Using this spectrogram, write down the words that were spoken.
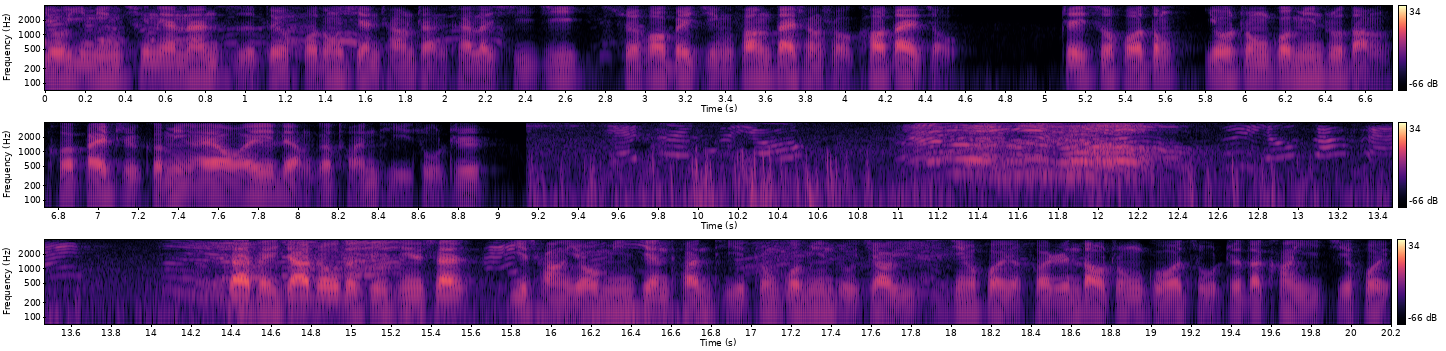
有一名青年男子对活动现场展开了袭击，随后被警方戴上手铐带走。这次活动由中国民主党和白纸革命 （LA） 两个团体组织。言论自由，言论自由，自由商展。在北加州的旧金山，一场由民间团体中国民主教育基金会和人道中国组织的抗议集会，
